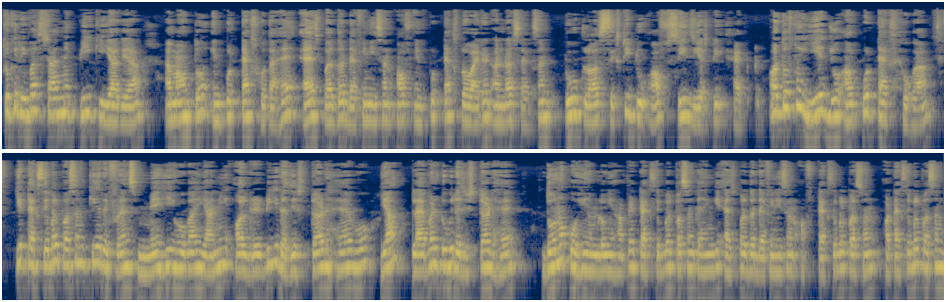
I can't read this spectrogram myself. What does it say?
क्योंकि रिवर्स चार्ज में पी किया गया अमाउंट तो इनपुट टैक्स होता है as per the definition of input tax provided under section two clause sixty two of C GST act और दोस्तों, ये जो आउटपुट टैक्स होगा, ये टैक्सेबल पर्सन के रेफरेंस में ही होगा, यानी ऑलरेडी रजिस्टर्ड है वो, या लाइबल टू बी रजिस्टर्ड है, दोनों को ही हम लोग यहाँ पे टैक्सेबल पर्सन कहेंगे as per the definition of taxable person और टैक्सेबल पर्सन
